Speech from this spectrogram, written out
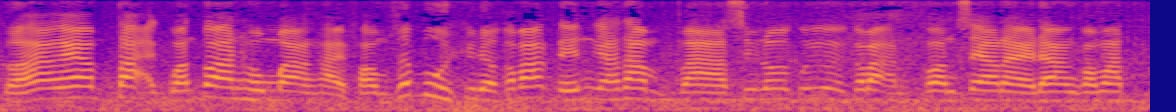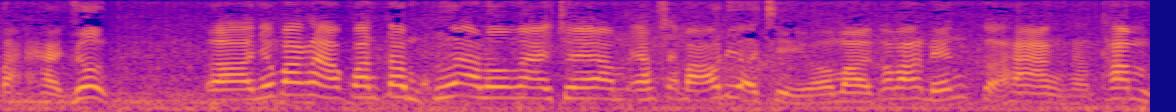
Cửa hàng em tại quán toàn Hồng Bàng Hải Phòng rất vui khi được các bác đến ghé thăm và xin lỗi quý vị các bạn con xe này đang có mặt tại Hải Dương. À, những bác nào quan tâm cứ alo ngay cho em em sẽ báo địa chỉ và mời các bác đến cửa hàng thăm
